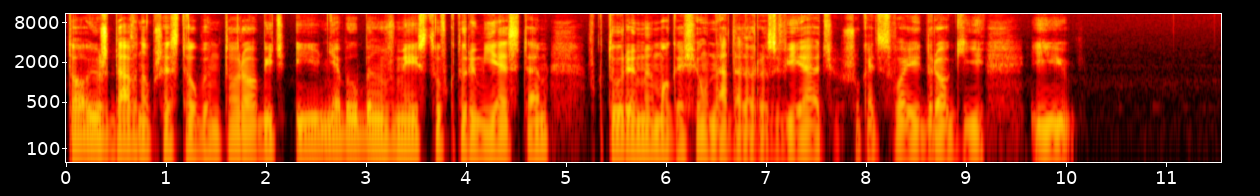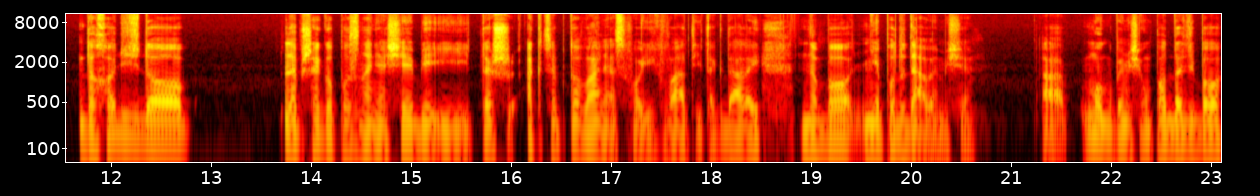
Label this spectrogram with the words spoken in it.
to już dawno przestałbym to robić i nie byłbym w miejscu, w którym jestem, w którym mogę się nadal rozwijać, szukać swojej drogi i dochodzić do lepszego poznania siebie i też akceptowania swoich wad i tak dalej, no bo nie poddałem się. A mógłbym się poddać, bo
